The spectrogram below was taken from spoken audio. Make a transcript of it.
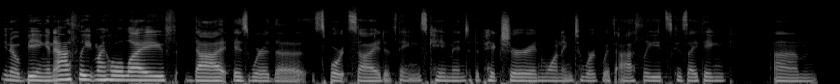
you know, being an athlete my whole life, that is where the sports side of things came into the picture and wanting to work with athletes because I think um,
